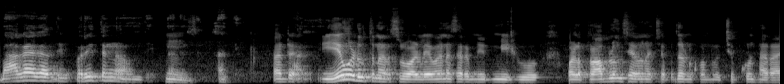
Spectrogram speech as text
బాగా విపరీతంగా ఉంది అది. అంటే ఏం అడుగుతున్నారు అసలు వాళ్ళు? ఏమైనా సరే మీకు వాళ్ళ ప్రాబ్లమ్స్ ఏమైనా చెప్తాను చెప్పుకుంటున్నారా?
